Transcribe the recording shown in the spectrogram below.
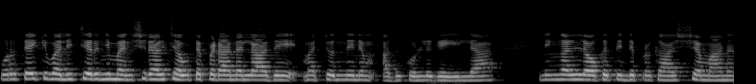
പുറത്തേക്ക് വലിച്ചെറിഞ്ഞ് മനുഷ്യരാൽ ചവിട്ടപ്പെടാനല്ലാതെ മറ്റൊന്നിനും അത് കൊള്ളുകയില്ല. നിങ്ങൾ ലോകത്തിന്റെ പ്രകാശമാണ്.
